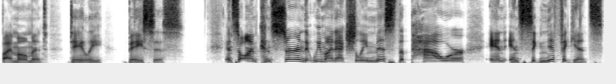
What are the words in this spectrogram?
by moment, daily basis? And so I'm concerned that we might actually miss the power and, and significance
